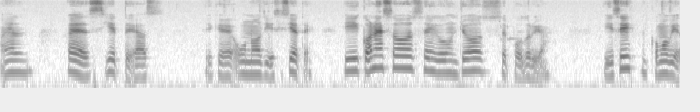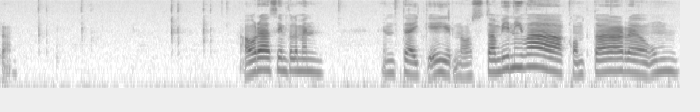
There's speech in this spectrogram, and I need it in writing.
el 7, Así que 1.17. Y con eso, según yo, se podría. Y sí, como vieron. Ahora simplemente hay que irnos. También iba a contar eh, un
